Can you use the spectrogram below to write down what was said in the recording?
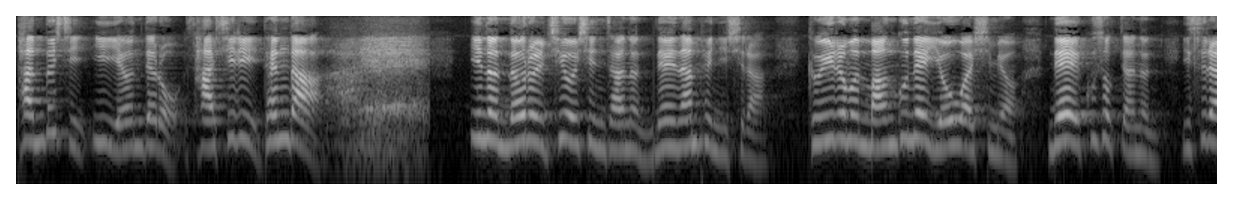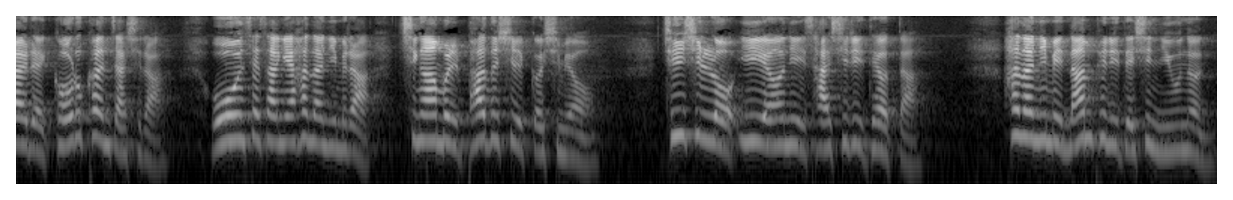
반드시 이 예언대로 사실이 된다. 이는 너를 지으신 자는 내 남편이시라. 그 이름은 망군의 여호와시며 내 구속자는 이스라엘의 거룩한 자시라. 온 세상의 하나님이라 칭함을 받으실 것이며 진실로 이 예언이 사실이 되었다. 하나님이 남편이 되신 이유는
